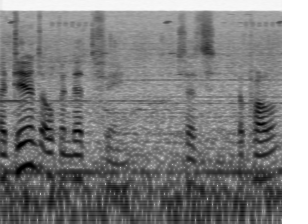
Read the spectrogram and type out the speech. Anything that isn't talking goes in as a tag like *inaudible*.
I didn't open that thing. Is that a problem?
